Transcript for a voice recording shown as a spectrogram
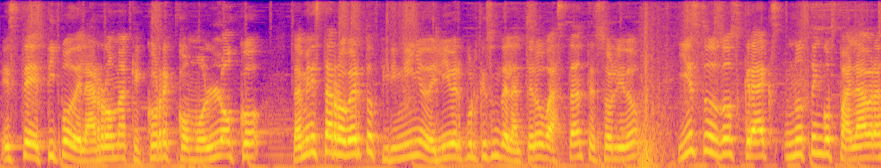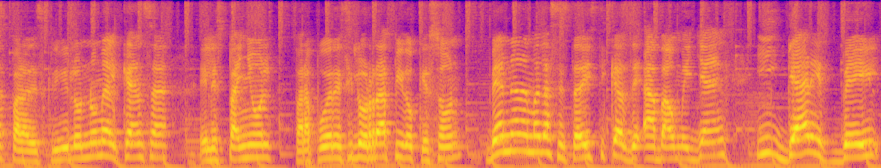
este tipo de la Roma que corre como loco. También está Roberto Firmino de Liverpool, que es un delantero bastante sólido. Y estos dos cracks, no tengo palabras para describirlo, no me alcanza el español para poder decir lo rápido que son. Vean nada más las estadísticas de Aubameyang y Gareth Bale,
